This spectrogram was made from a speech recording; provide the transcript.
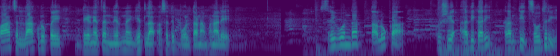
पाच लाख रुपये देण्याचा निर्णय घेतला असं ते बोलताना म्हणाले. श्रीगोंदा तालुका कृषी अधिकारी क्रांती चौधरी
